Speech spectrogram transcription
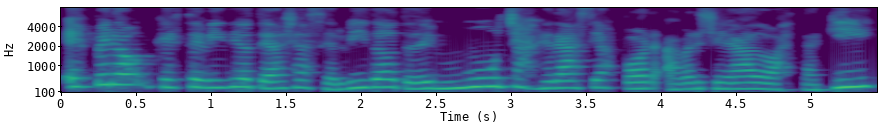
Espero que este vídeo te haya servido, te doy muchas gracias por haber llegado hasta aquí,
